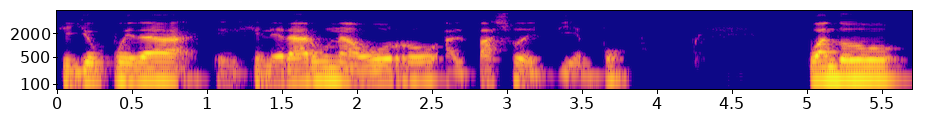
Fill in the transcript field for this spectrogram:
que yo pueda eh, generar un ahorro al paso del tiempo? Cuando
